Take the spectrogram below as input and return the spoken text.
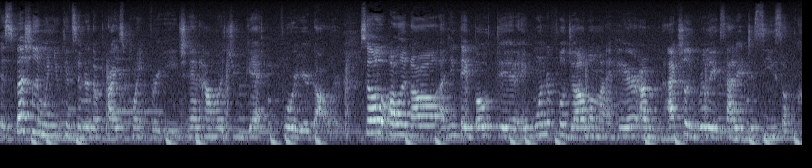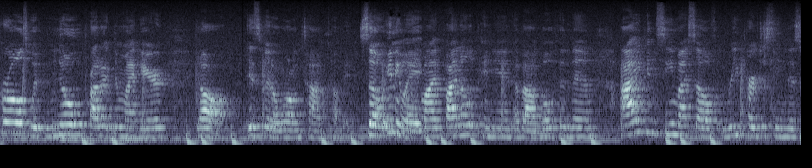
especially when you consider the price point for each and how much you get for your dollar. So all in all, I think they both did a wonderful job on my hair. I'm actually really excited to see some curls with no product in my hair. Y'all, it's been a long time coming. So anyway, my final opinion about both of them, I can see myself repurchasing this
